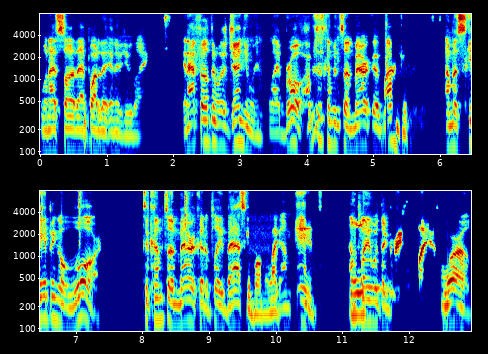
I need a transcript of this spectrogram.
when I saw that part of the interview. Like and I felt it was genuine. Like, bro, I'm just coming to America. Mind you, I'm escaping a war to come to America to play basketball. Like I'm in. I'm Mhm. playing with the greatest players in the world.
